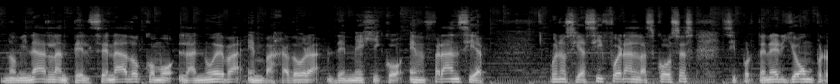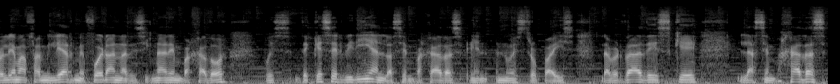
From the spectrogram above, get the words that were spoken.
nominarla ante el Senado como la nueva embajadora de México en Francia. Bueno, si así fueran las cosas, si por tener yo un problema familiar me fueran a designar embajador, pues ¿de qué servirían las embajadas en nuestro país? La verdad es que las embajadas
